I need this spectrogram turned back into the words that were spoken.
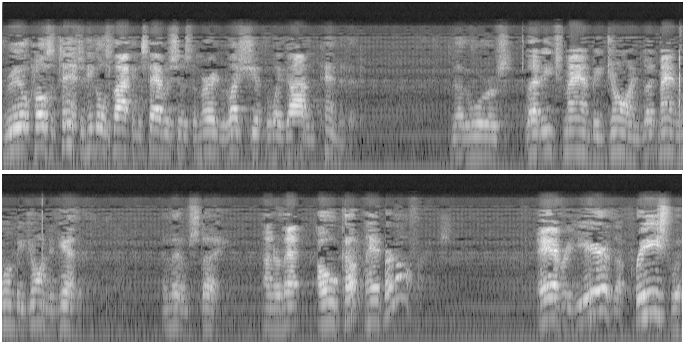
real close attention. He goes back and establishes the married relationship the way God intended it. In other words, let each man be joined, let man and woman be joined together, and let them stay. Under that old covenant, they had burnt offerings. Every year, the priest would,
